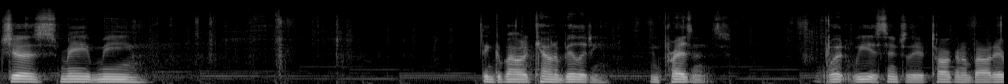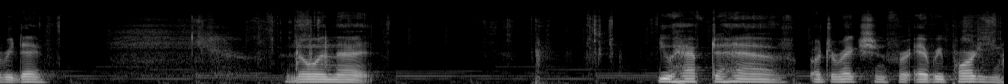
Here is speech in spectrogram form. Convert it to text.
just made me think about accountability and presence. What we essentially are talking about every day. Knowing that you have to have a direction for every part of you,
